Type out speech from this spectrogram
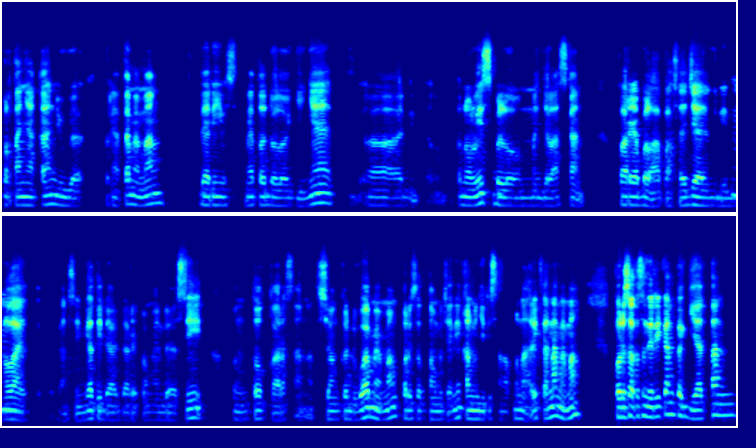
pertanyakan juga ternyata memang dari metodologinya uh, penulis belum menjelaskan variabel apa saja yang dinilai hmm. gitu kan sehingga tidak ada rekomendasi untuk ke arah sana. Terus yang kedua memang pariwisata tangguh ini akan menjadi sangat menarik karena memang pariwisata sendiri kan kegiatan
